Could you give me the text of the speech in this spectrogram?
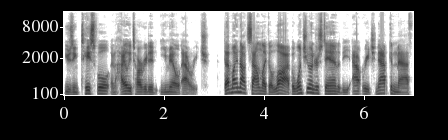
using tasteful and highly targeted email outreach. That might not sound like a lot, but once you understand the outreach napkin math,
